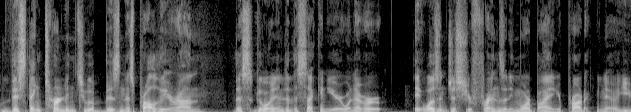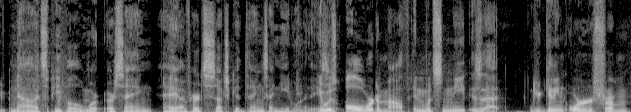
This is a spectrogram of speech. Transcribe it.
this thing turned into a business probably around this going into the second year whenever it wasn't just your friends anymore buying your product. You know, you Now it's people were, are saying, "Hey, I've heard such good things. I need one of these." it was all word of mouth. And what's neat is that you're getting orders from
